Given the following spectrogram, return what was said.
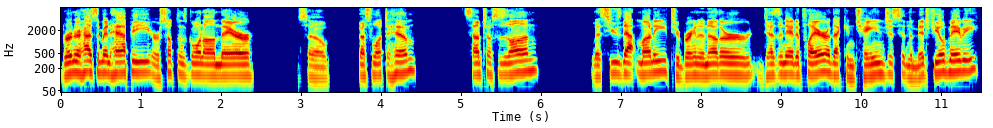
Brenner hasn't been happy or something's going on there. So best of luck to him. Santos is on. Let's use that money to bring in another designated player that can change us in the midfield, maybe.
